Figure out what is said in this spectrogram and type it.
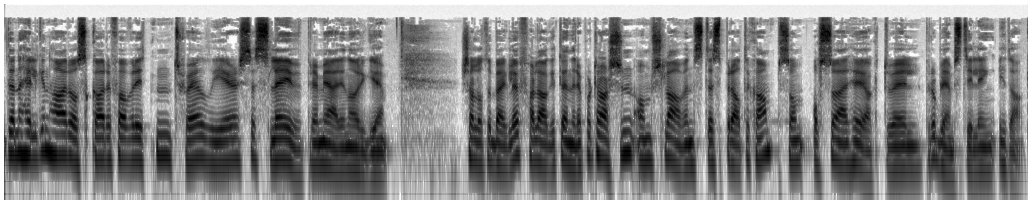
Denne helgen har Oscar-favoritten 'Twelve Years a Slave' premiere i Norge. Charlotte Bergløff har laget denne reportasjen om slavens desperate kamp, som også er høyaktuell problemstilling i dag.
